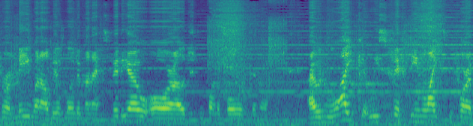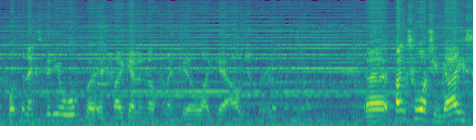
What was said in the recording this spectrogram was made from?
from me when I'll be uploading my next video, or I'll just be putting a bulletin up. I would like at least 15 likes before I put the next video up, but if I get enough and I feel like it, I'll just put it up anyway. Uh, thanks for watching, guys.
